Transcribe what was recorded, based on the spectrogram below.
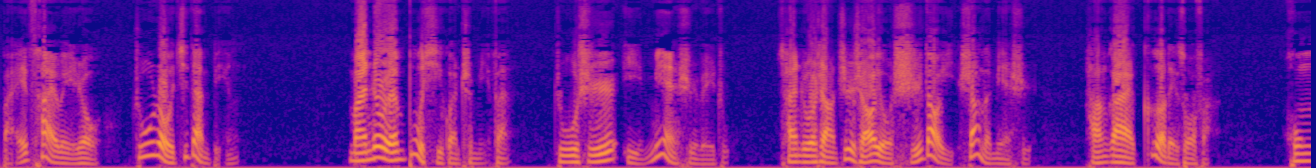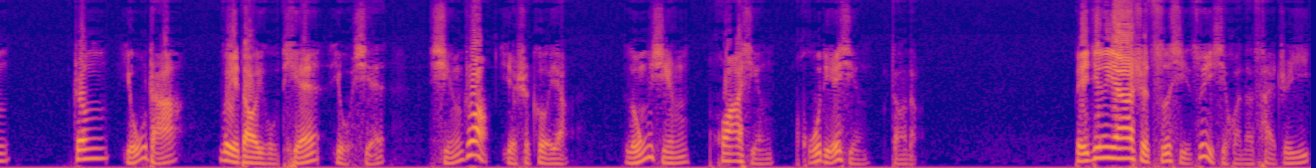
白菜味肉、猪肉鸡蛋饼。满洲人不习惯吃米饭，主食以面食为主。餐桌上至少有十道以上的面食，涵盖各类做法，烘、蒸、油炸，味道有甜有咸，形状也是各样，龙形、花形、蝴蝶形等等。北京鸭是慈禧最喜欢的菜之一，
